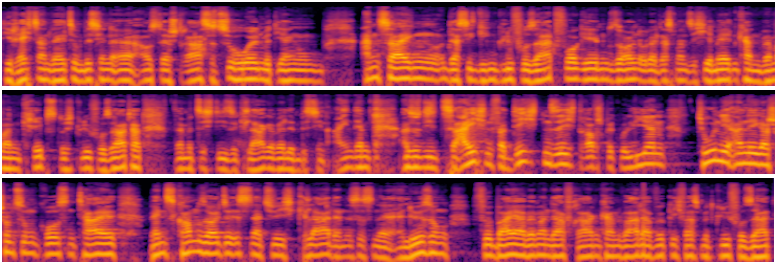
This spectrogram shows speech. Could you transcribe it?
die Rechtsanwälte ein bisschen äh, aus der Straße zu holen mit ihren Anzeigen, dass sie gegen Glyphosat vorgehen sollen oder dass man sich hier melden kann, wenn man Krebs durch Glyphosat hat, damit sich diese Klagewelle ein bisschen eindämmt. Also die Zeichen verdichten sich, darauf spekulieren, tun die Anleger schon zum großen Teil. Wenn es kommen sollte, ist natürlich klar, dann ist es eine Erlösung für Bayer, wenn man da fragen kann, war da wirklich was mit Glyphosat?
